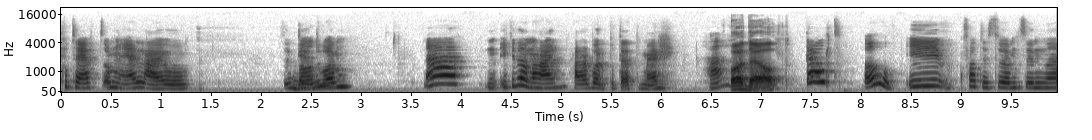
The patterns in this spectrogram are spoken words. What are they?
potet og mel er jo the good one. Nei, ikke denne her. Her er det bare potet og mel. Hæ? Å, det er alt? Det er alt. Oh. I fattigstudent sine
